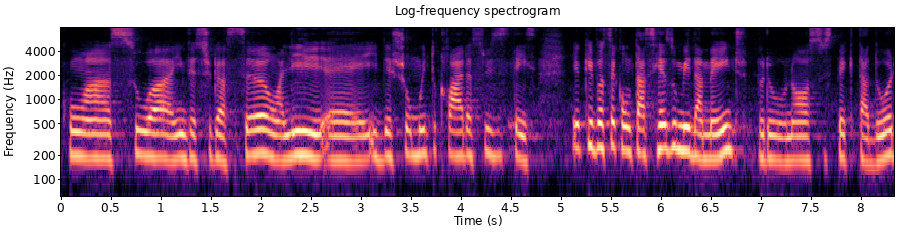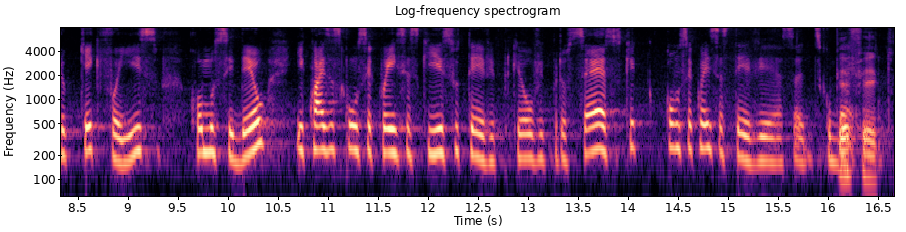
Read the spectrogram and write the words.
com a sua investigação ali é, e deixou muito clara a sua existência. E que você contasse resumidamente para o nosso espectador o que, que foi isso, como se deu e quais as consequências que isso teve, porque houve processos, que consequências teve essa descoberta? Perfeito.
